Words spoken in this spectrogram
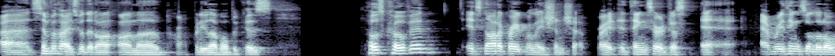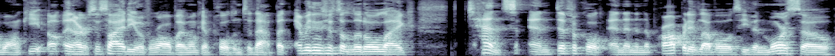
uh, sympathize with it on, on a property level because post covid it's not a great relationship right? And things are just everything's a little wonky uh, in our society overall but i won't get pulled into that. But everything's just a little like tense and difficult. And then in the property level it's even more so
